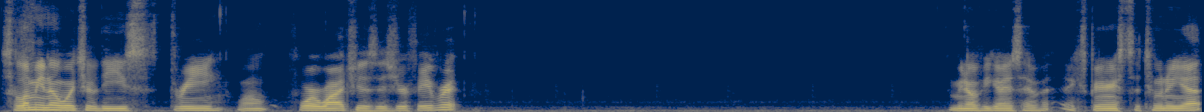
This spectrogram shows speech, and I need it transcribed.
So let me know which of these three, well, four watches is your favorite. Let me know if you guys have experienced the tuna yet.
